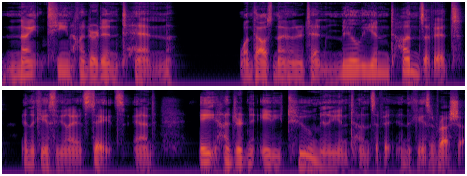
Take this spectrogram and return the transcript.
1910, 1,910 million tons of it in the case of the United States, and 882 million tons of it in the case of Russia.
